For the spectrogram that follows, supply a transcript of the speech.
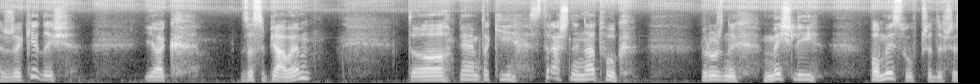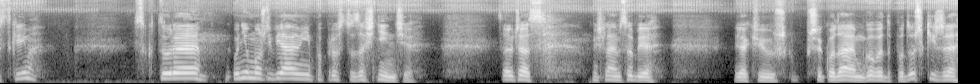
że kiedyś, jak zasypiałem, to miałem taki straszny natłok różnych myśli, pomysłów przede wszystkim, z które uniemożliwiały mi po prostu zaśnięcie. Cały czas myślałem sobie, jak już przykładałem głowę do poduszki, że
